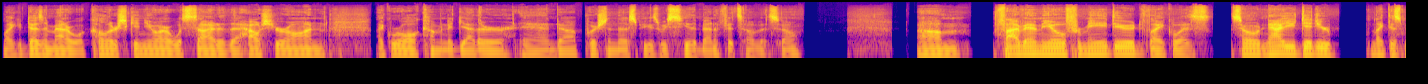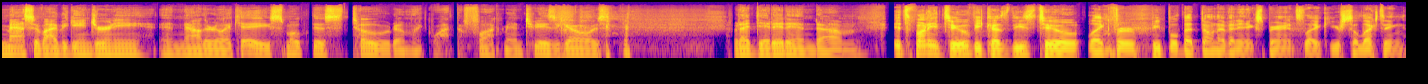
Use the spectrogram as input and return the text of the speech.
like it doesn't matter what color skin you are, what side of the house you're on, like we're all coming together and uh, pushing this because we see the benefits of it. So, um, five MEO for me, dude, like was so now you did your like this massive ibogaine journey, and now they're like, hey, smoke this toad. I'm like, what the fuck, man? Two days ago, I was, but I did it, and um, It's funny too because these two, like for people that don't have any experience, like you're selecting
